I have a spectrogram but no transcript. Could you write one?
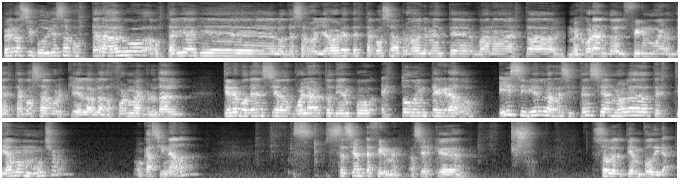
Pero si pudiese apostar a algo, apostaría que los desarrolladores de esta cosa probablemente van a estar mejorando el firmware de esta cosa porque la plataforma es brutal. Tiene potencia, vuela harto tiempo, es todo integrado. Y si bien la resistencia no la testeamos mucho, o casi nada, se siente firme, así es que solo el tiempo dirá.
